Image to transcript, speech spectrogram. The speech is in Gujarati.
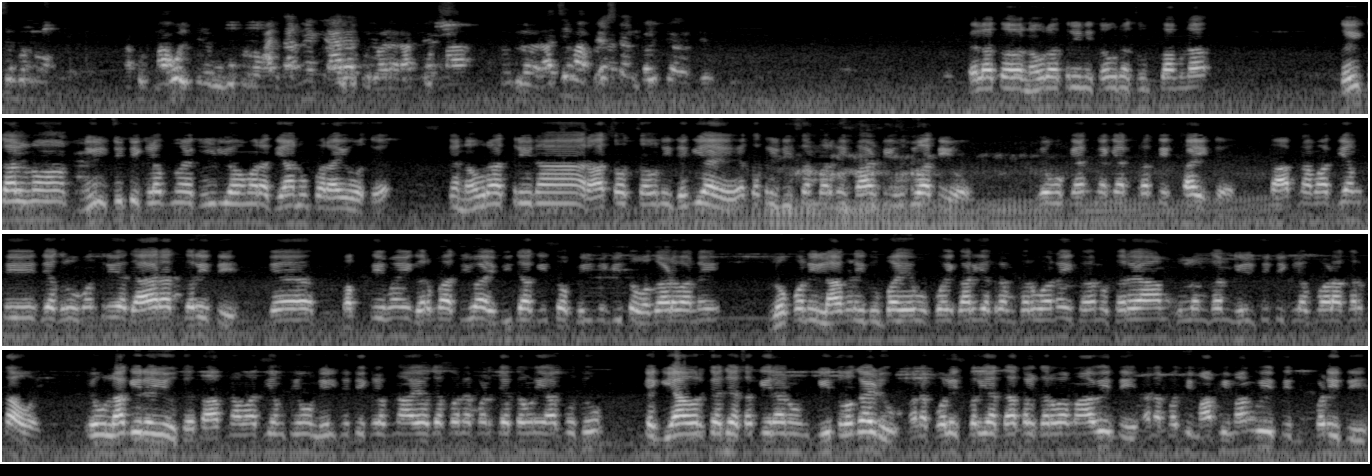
ડિસેમ્બરનો આખો માહોલ છે એ ઊભો કરવામાં છે. અનેક દ્વારા રાજકોટમાં સમગ્ર રાજ્યમાં વેસ્ટર્ન કલ્ચર પહેલા તો નવરાત્રીની સૌને શુભકામના. ગઈકાલનો નીલ સિટી ક્લબનો એક વીડિયો અમારા ધ્યાન ઉપર આવ્યો છે કે નવરાત્રિના રાસોત્સવની જગ્યાએ એકત્રીસ ડિસેમ્બરની પાર્ટી ઉજવાતી હોય. એવું ક્યાંક ને ક્યાંક પ્રતીત થાય છે. તો આપના માધ્યમથી જે ગૃહમંત્રીએ જાહેરાત કરી હતી કે ભક્તિમય ગરબા સિવાય બીજા ગીતો, ફિલ્મી ગીતો વગાડવા નહીં. લોકોની લાગણી દુભાય એવું કોઈ કાર્યક્રમ કરવો નહીં. તો એનું સરેઆમ ઉલ્લંઘન નીલ સિટી ક્લબ વાળા કરતા હોય. એવું લાગી રહ્યું છે. તો આપના માધ્યમથી હું નીલ સિટી ક્લબના આયોજકોને પણ ચેતવણી આપું છું કે ગયા વર્ષે જે સકીરાનું ગીત વગાડ્યું અને પોલીસ ફરિયાદ દાખલ કરવામાં આવી હતી અને પછી માફી માંગવી પડી હતી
